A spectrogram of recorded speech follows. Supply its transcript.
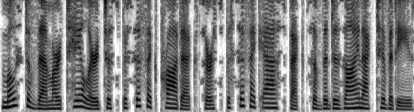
Most of them are tailored to specific products or specific aspects of the design activities.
